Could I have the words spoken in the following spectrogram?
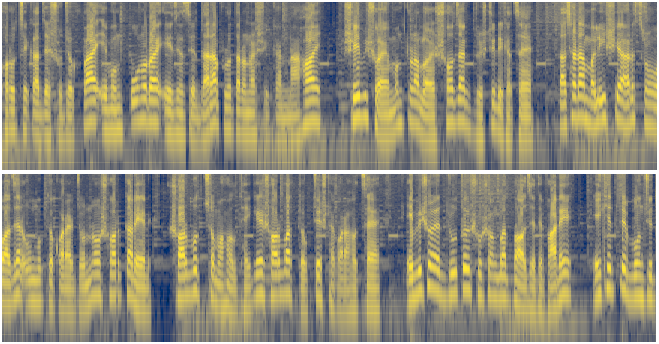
খরচে কাজের সুযোগ পায় এবং পুনরায় এজেন্সির দ্বারা প্রতারণার শিকার না হয় সে বিষয়ে মন্ত্রণালয় সজাগ দৃষ্টি রেখেছে। তাছাড়া মালয়েশিয়ার শ্রমবাজার উন্মুক্ত করার জন্য সরকারের সর্বোচ্চ মহল থেকে সর্বাত্মক চেষ্টা করা হচ্ছে। এ বিষয়ে দ্রুত সুসংবাদ পাওয়া যেতে পারে। এক্ষেত্রে বঞ্চিত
